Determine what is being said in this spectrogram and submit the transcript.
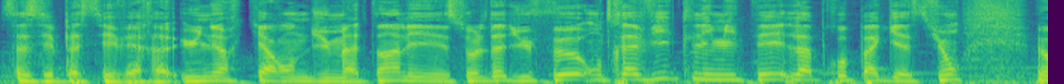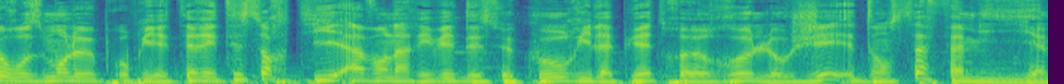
Ça s'est passé vers 1h40 du matin. Les soldats du feu ont très vite limité la propagation. Heureusement, le propriétaire était sorti avant l'arrivée des secours. Il a pu être relogé dans sa famille.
